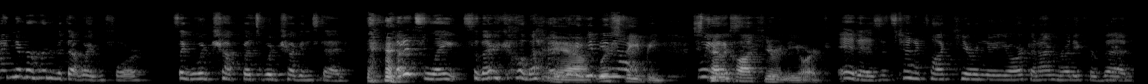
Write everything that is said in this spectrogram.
I've never heard of it that way before. It's like woodchuck, but it's woodchug instead. But it's late, so there you go. I'm yeah, we're that. sleepy. It's We 10 o'clock here in New York. It is. It's 10 o'clock here in New York, and I'm ready for bed.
